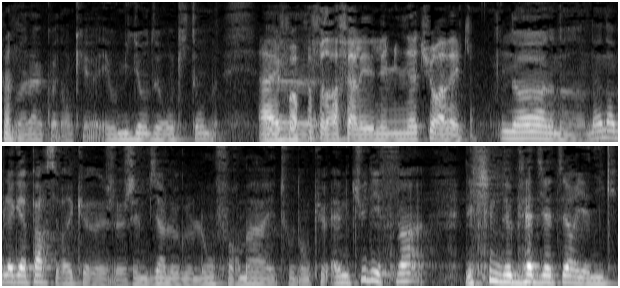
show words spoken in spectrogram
voilà quoi, donc euh, et aux millions d'euros qui tombent. Ah, il faut, après, euh, faudra faire les, les, miniatures avec. Non, non, non, non, non, blague à part, c'est vrai que j'aime bien le, long format et tout. Donc, euh, aimes-tu les fins, les films de gladiateurs, Yannick?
